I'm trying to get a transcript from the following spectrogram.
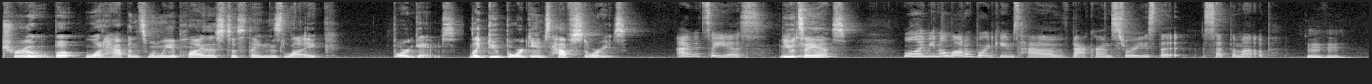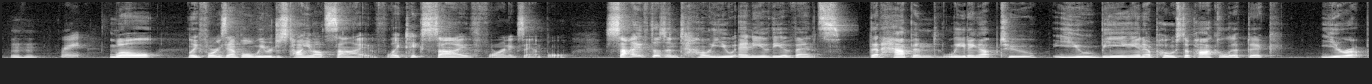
True, but what happens when we apply this to things like board games? Like, do board games have stories? I would say yes. You would say yes? Well, I mean, a lot of board games have background stories that set them up. Mm-hmm. Mm-hmm. Right? Well, like, for example, we were just talking about Scythe. Like, take Scythe for an example. Scythe doesn't tell you any of the events that happened leading up to you being in a post apocalyptic Europe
